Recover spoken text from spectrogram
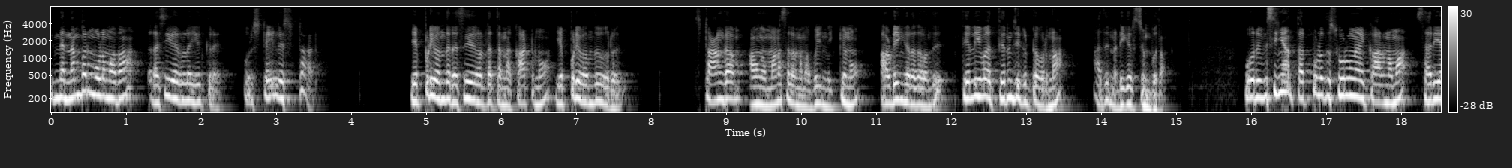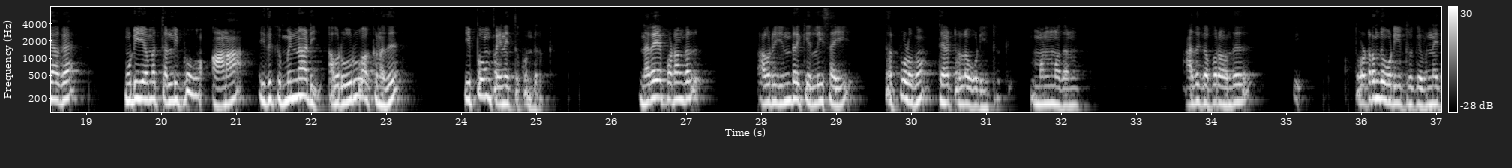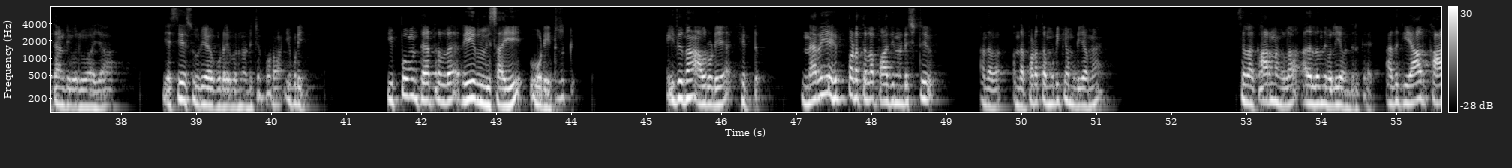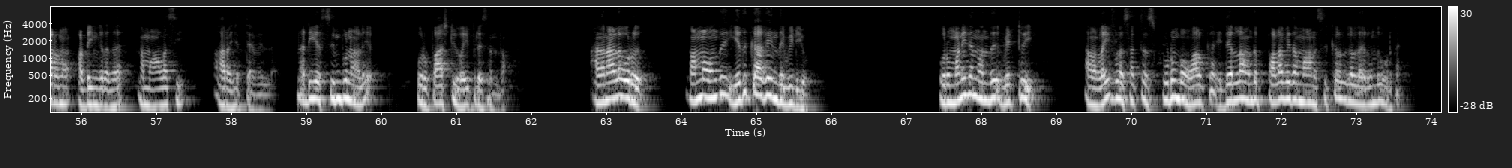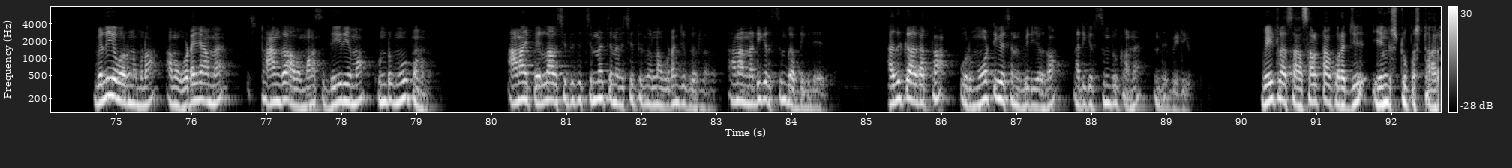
இந்த நம்பர் மூலமாக தான் ரசிகர்களை இருக்கிறார் ஒரு ஸ்டைலிஷ் ஸ்டார் எப்படி வந்து ரசிகர்கள்ட்ட தன்னை காட்டணும் எப்படி வந்து ஒரு ஸ்ட்ராங்காக அவங்க மனசில் நம்ம போய் நிற்கணும் அப்படிங்கிறத வந்து தெளிவாக தெரிஞ்சுக்கிட்டவர்னா அது நடிகர் சிம்பு தான். ஒரு விஷயம் தற்பொழுது சூழ்நிலை காரணமாக சரியாக முடியாமல் தள்ளி போகும். ஆனால் இதுக்கு முன்னாடி அவர் உருவாக்குனது இப்போவும் பயணித்து கொண்டிருக்கு. நிறைய படங்கள் அவர் இன்றைக்கு ரிலீஸ் ஆகி தற்பொழுதும் தேட்டரில் ஓடிட்டுருக்கு. மன்மதன் அதுக்கப்புறம் வந்து தொடர்ந்து ஓடிட்டுருக்கு விண்ணை தாண்டி வருவாயா எஸ் ஏ சூர்யா கூட இவர் நடித்த படம். இப்படி. இப்போவும் தேட்டரில் ரீ ரிலீஸ் ஆகி ஓடிட்டுருக்கு. இதுதான் அவருடைய ஹிட்டு நிறைய ஹிட் படத்தில் பாதி நடிச்சுட்டு அந்த அந்த படத்தை முடிக்க முடியாமல் சில காரணங்களாக அதுலேருந்து வெளியே வந்திருக்காரு. அதுக்கு யார் காரணம் அப்படிங்கிறத நம்ம அலசி ஆராய தேவையில்லை. நடிகர் சிம்புனாலே ஒரு பாசிட்டிவ் வைப்ரேஷன் தான். அதனால் ஒரு நம்ம வந்து எதுக்காக இந்த வீடியோ ஒரு மனிதன் வந்து வெற்றி அவன் லைஃப்பில் சக்ஸஸ் குடும்பம் வாழ்க்கை இதெல்லாம் வந்து பலவிதமான சிக்கல்களில் இருந்து ஒருத்தன் வெளியே வரணும்னா அவன் உடையாமல் ஸ்ட்ராங்காக அவன் மனசு தைரியமாக கொண்டு மூவ் பண்ணணும். ஆனால் இப்போ எல்லா விஷயத்துக்கும் சின்ன சின்ன விஷயத்துக்கும் எல்லாம் உடஞ்சி போயிடுறாங்க. ஆனால் நடிகர் சிம்பு அப்படி கிடையாது. அதுக்காகத்தான் ஒரு மோட்டிவேஷன் வீடியோ தான் நடிகர் சிம்புக்கான இந்த வீடியோ வெயிட் லாஸ் அசால்ட்டாக குறைஞ்சி யங் சூப்பர் ஸ்டார்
